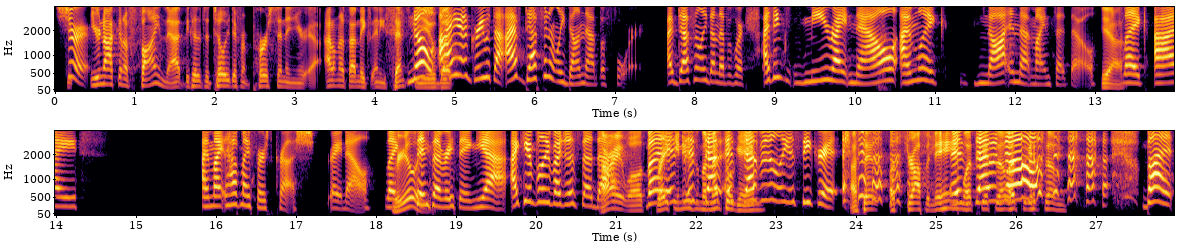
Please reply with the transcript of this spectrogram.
sure. you're not gonna find that because it's a totally different person, and you're. I don't know if that makes any sense to No, you, but I agree with that. I've definitely done that before. I've definitely done that before. I think me right now, I'm like not in that mindset though. yeah, Like I I might have my first crush right now. Like Really? since everything. Yeah. I can't believe I just said that. all right. Well, it's But breaking it's, news it's in the de- mental it's game. definitely a secret. I say let's drop a name. It's let's get some. no. Let's get some. but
